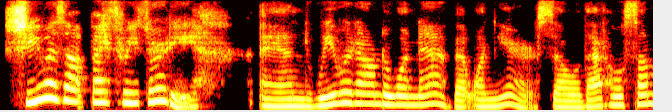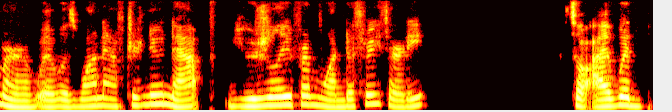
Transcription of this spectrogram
she was up by 3:30 and we were down to one nap at one year. So that whole summer it was one afternoon nap, usually from 1 to 3:30. So I would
